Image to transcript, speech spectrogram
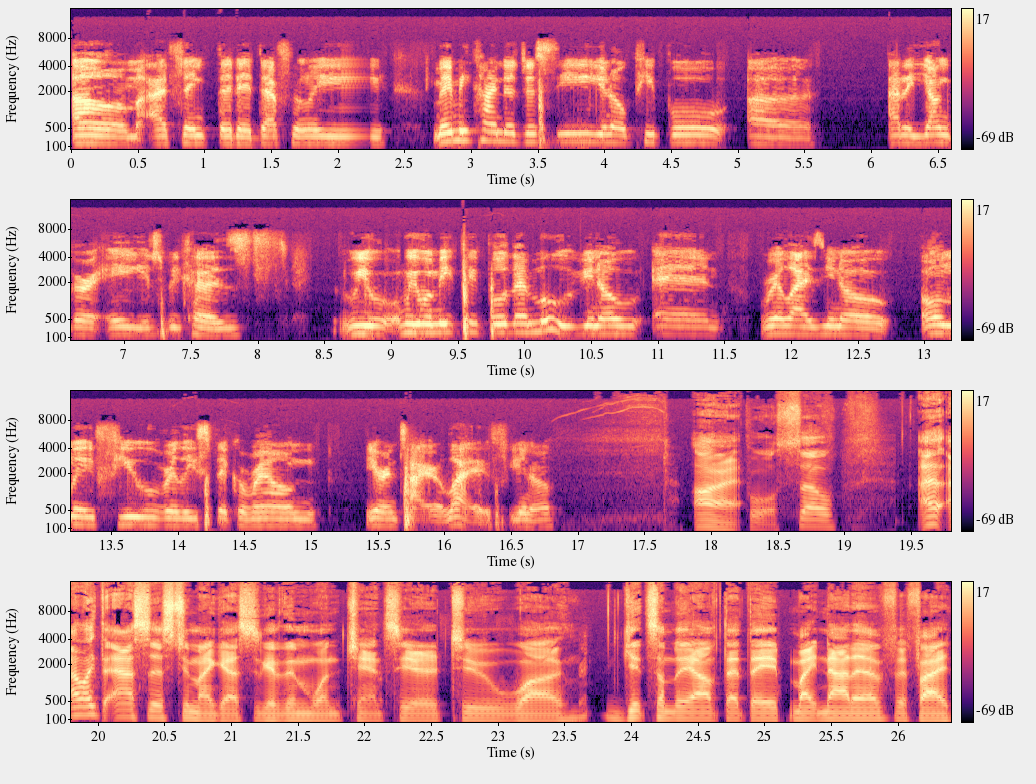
um, I think that it definitely made me kind of just see, you know, people uh, at a younger age because we we would meet people that move, you know, and realize, you know, only few really stick around your entire life, you know. All right, cool. So I, I, like to ask this to my guests to give them one chance here to uh, get something out that they might not have if I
